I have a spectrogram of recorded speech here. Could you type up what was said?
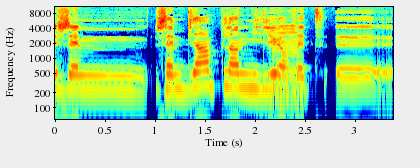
j'aime j'aime bien plein de milieux en mm. fait. Euh,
